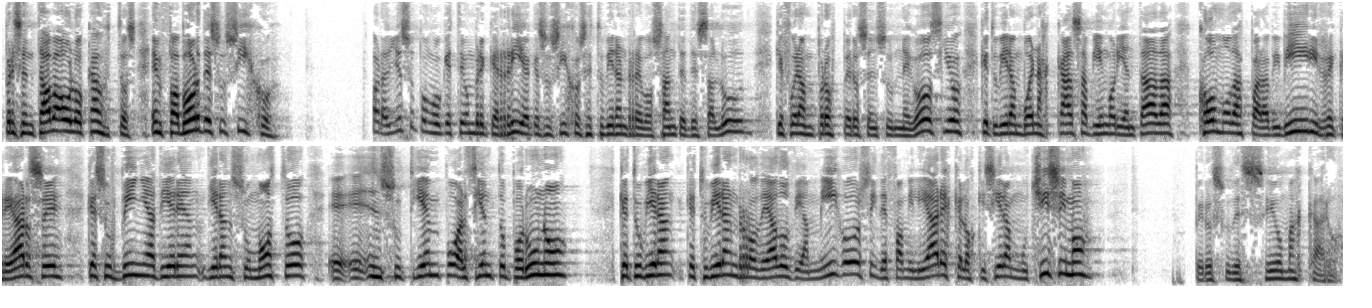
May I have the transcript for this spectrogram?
presentaba holocaustos en favor de sus hijos. Ahora, yo supongo que este hombre querría que sus hijos estuvieran rebosantes de salud, que fueran prósperos en sus negocios, que tuvieran buenas casas bien orientadas, cómodas para vivir y recrearse, que sus viñas dieran, dieran su mosto eh, eh, en su tiempo al ciento por uno que, tuvieran, que estuvieran rodeados de amigos y de familiares que los quisieran muchísimo, pero su deseo más caro,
